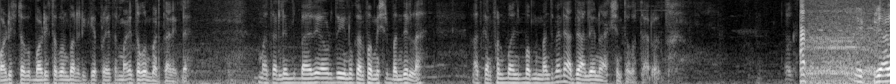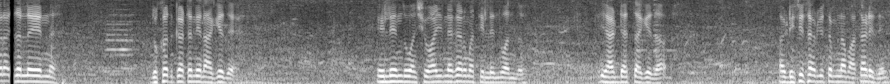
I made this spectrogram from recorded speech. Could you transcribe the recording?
ಬಾಡೀಸ್ ತಗೊ ಬಾಡೀಸ್ ತೊಗೊಂಡು ಬರಲಿಕ್ಕೆ ಪ್ರಯತ್ನ ಮಾಡಿ ತೊಗೊಂಡು ಬರ್ತಾರೆ ಇಲ್ಲೇ. ಮತ್ತು ಅಲ್ಲಿಂದ ಬೇರೆ ಅವ್ರದ್ದು ಇನ್ನೂ ಕನ್ಫರ್ಮೇಷನ್ ಬಂದಿಲ್ಲ. ಅದು ಕನ್ಫರ್ಮ್ ಬಂದು ಬಂದ ಮೇಲೆ ಅದು ಅಲ್ಲೇನು ಆ್ಯಕ್ಷನ್ ತೊಗೋತಾರೆ ಅದು ಈಗ ಪ್ರಯಾಗರಾಜದಲ್ಲೇ ಏನು ದುಃಖದ ಘಟನೆ ಆಗಿದೆ. ಇಲ್ಲಿಂದ ಒಂದು ಶಿವಾಜಿನಗರ್ ಮತ್ತು ಇಲ್ಲಿಂದ ಒಂದು ಎರಡು ಡೆತ್ ಆಗಿದೆ. ಡಿ ಸಿ ಸಾಹೇಬ್ ಜೊತೆ ನಾ ಮಾತಾಡಿದ್ದೀನಿ.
